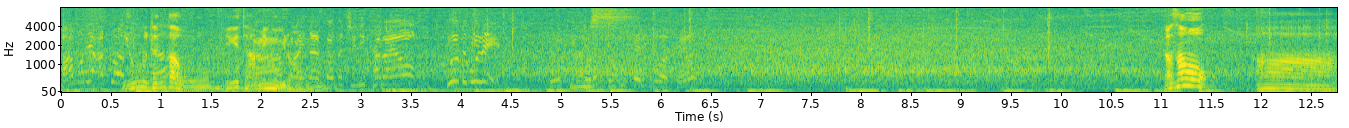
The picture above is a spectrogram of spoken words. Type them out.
마무리 아주 이 정도 된다고 이게 대한민국이라고. Nice. 나상호 아.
